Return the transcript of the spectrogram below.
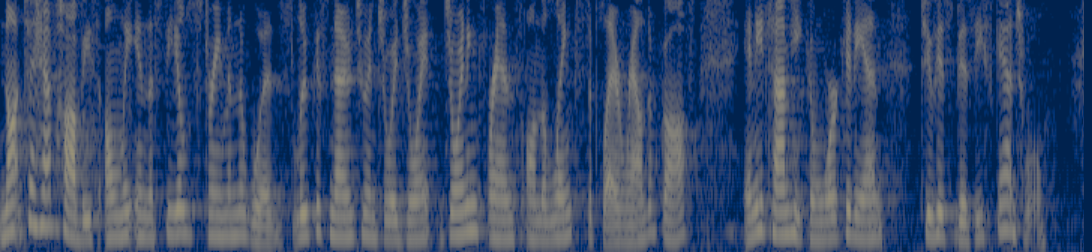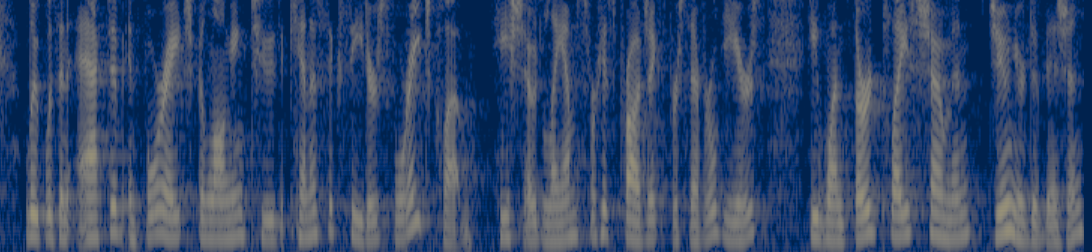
not to have hobbies only in the field, stream, and the woods, Luke is known to enjoy join, joining friends on the links to play a round of golf anytime he can work it in to his busy schedule. Luke was an active in 4 H belonging to the Kenna Succeeders 4 H Club. He showed lambs for his project for several years. He won third place showman junior division,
